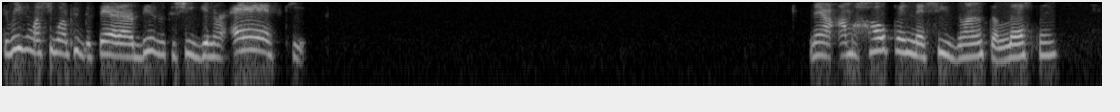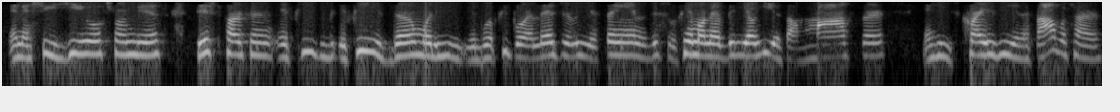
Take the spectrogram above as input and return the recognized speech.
The reason why she wanted people to stay out of her business because she's getting her ass kicked. Now, I'm hoping that she's learned the lesson and that she heals from this. This person, if he's if he is done what he what people are allegedly are saying, this was him on that video. He is a monster and he's crazy. And if I was her,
